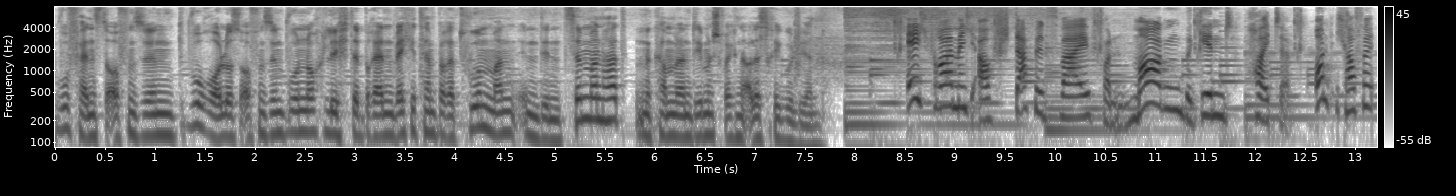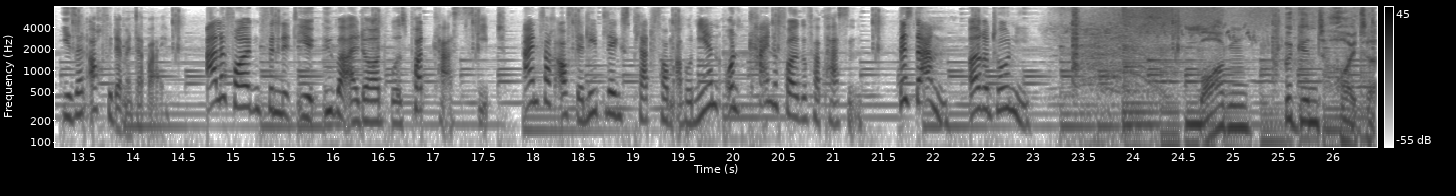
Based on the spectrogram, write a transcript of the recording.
wo Fenster offen sind, wo Rollos offen sind, wo noch Lichter brennen, welche Temperaturen man in den Zimmern hat. Und dann kann man dann dementsprechend alles regulieren. Ich freue mich auf Staffel 2 von Morgen beginnt heute. Und ich hoffe, ihr seid auch wieder mit dabei. Alle Folgen findet ihr überall dort, wo es Podcasts gibt. Einfach auf der Lieblingsplattform abonnieren und keine Folge verpassen. Bis dann, eure Toni. Morgen beginnt heute.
